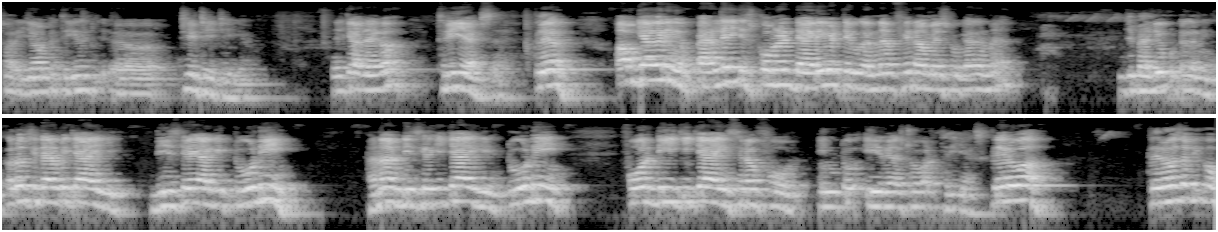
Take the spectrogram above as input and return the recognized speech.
sorry यहाँ पे थ्री ठीक ठीक ठीक है। ये क्या आ जाएगा? थ्री एक्स है। क्लियर अब क्या करेंगे? पहले इसको हमने डेरिवेटिव करना है, फिर हमें इसको क्या करना है? जी वैल्यू पुट करनी करो सी डेरिवेटिव क्या आएगी? डी स्क्वायर आएगी? टू डी है ना? डी स्क्वायर की क्या आएगी? टू डी फोर डी की क्या आएगी? सिर्फ़ four into e raised over three x clear हुआ? क्लियर हुआ सभी को?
